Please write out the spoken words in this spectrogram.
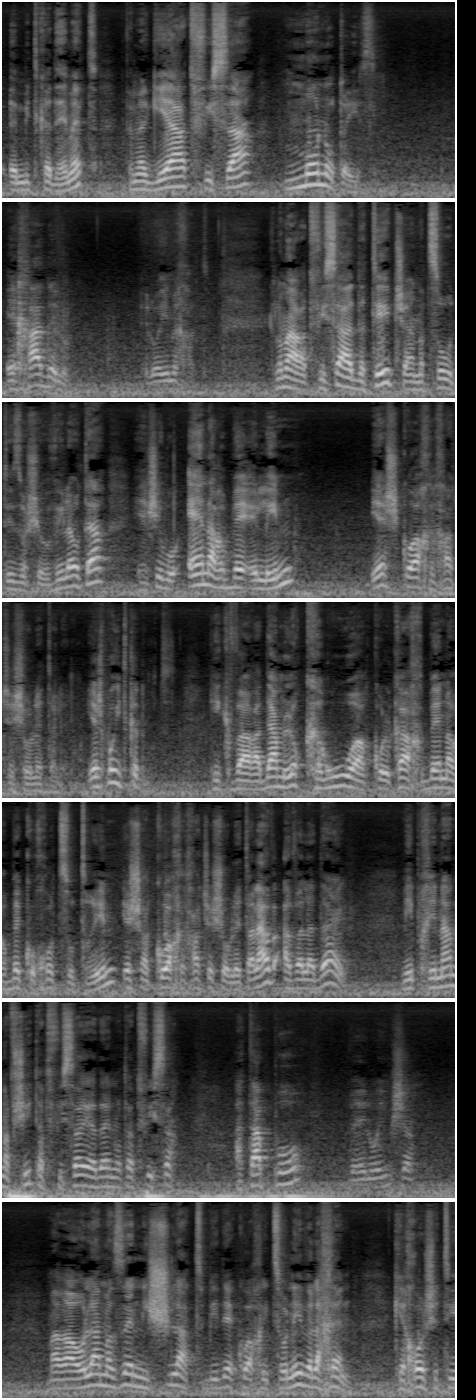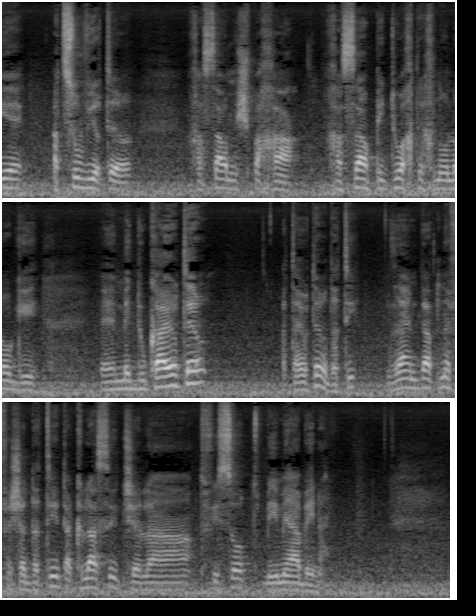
ומתקדמת, ומגיעה תפיסה מונותאיזם. אחד אלוהים, אלוהים אחד. כלומר, התפיסה הדתית, שהנצרות היא זו שהובילה אותה, יקשיבו, אין הרבה אלים, יש כוח אחד ששולט עלינו. יש פה התקדמות. כי כבר אדם לא קרוע כל כך בין הרבה כוחות סותרים, יש רק כוח אחד ששולט עליו, אבל עדיין, מבחינה נפשית התפיסה היא עדיין אותה תפיסה. אתה פה ואלוהים שם. כלומר, העולם הזה נשלט בידי כוח חיצוני, ולכן, ככל שתהיה עצוב יותר, חסר משפחה, חסר פיתוח טכנולוגי, אה, מדוכא יותר, אתה יותר דתי. זו העמדת נפש הדתית הקלאסית של התפיסות בימי הביניים.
